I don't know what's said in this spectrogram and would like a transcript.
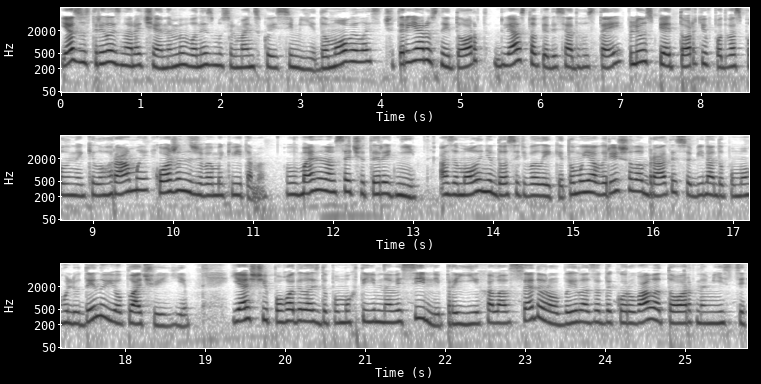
Я зустрілась з нареченими. Вони з мусульманської сім'ї. Домовилась чотириярусний торт для 150 гостей, плюс 5 тортів по 2,5 кілограми, кожен з живими квітами. В мене на все 4 дні, а замовлення досить велике, тому я вирішила брати собі на допомогу людину і оплачую її. Я ще й погодилась допомогти їм на весіллі. Приїхала, все доробила, задекорувала торт на місці.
